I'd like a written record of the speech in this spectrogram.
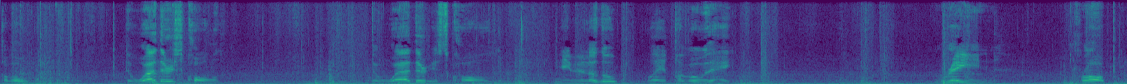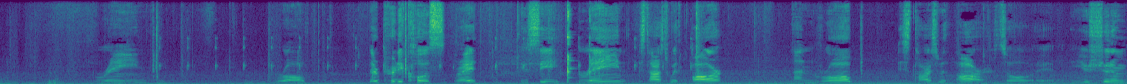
Qabow the weather is cold. The weather is cold. Cimiladu way qabowdahay rain. Roob rain Rob. They're pretty close, right? You see, rain starts with R, and Rob starts with R. So uh, you shouldn't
